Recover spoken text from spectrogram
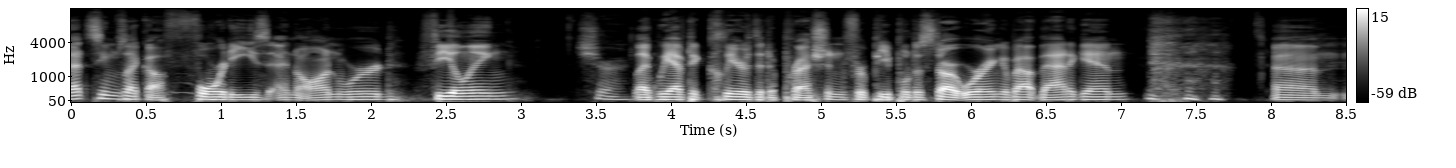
that seems like a 40s and onward feeling. sure. Like we have to clear the depression for people to start worrying about that again um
